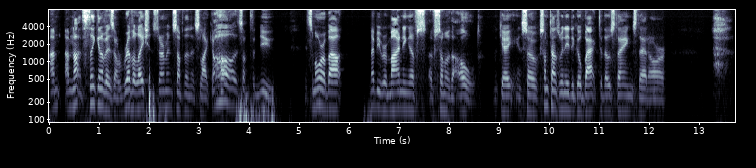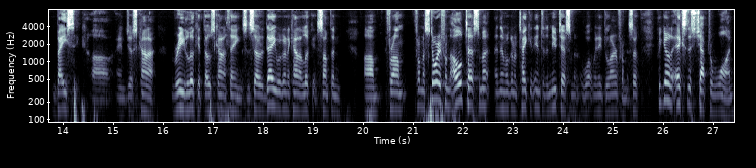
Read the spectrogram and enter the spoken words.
I'm I'm not thinking of it as a revelation sermon, something that's like, oh, it's something new. It's more about maybe reminding us of some of the old. Okay, and so sometimes we need to go back to those things that are basic uh, and just kind of re-look at those kind of things. And so today we're going to kind of look at something um, from from a story from the Old Testament, and then we're going to take it into the New Testament. What we need to learn from it. So if we go to Exodus chapter one.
